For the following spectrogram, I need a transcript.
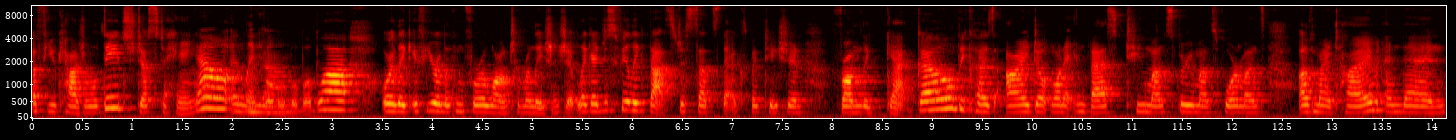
a few casual dates just to hang out and like blah Yeah. blah blah blah blah. Or like if you're looking for a long-term relationship, like I just feel like that's just sets the expectation from the get go because I don't want to invest two months, three months, four months of my time and then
